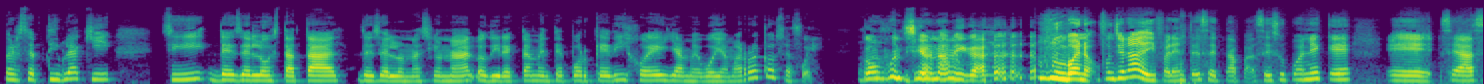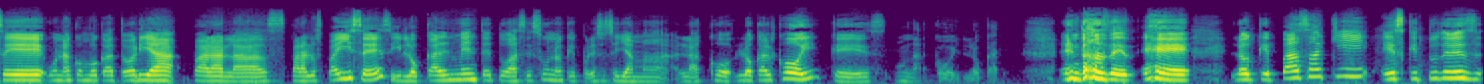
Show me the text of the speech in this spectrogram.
perceptible aquí sí, desde lo estatal, desde lo nacional o directamente porque dijo ella me voy a Marruecos, se fue. ¿Cómo funciona, amiga? Bueno, funciona de diferentes etapas. Se supone que eh, se hace una convocatoria para, las, para los países y localmente tú haces uno que por eso se llama la co local COI, que es una COI local. Entonces, eh, lo que pasa aquí es que tú debes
